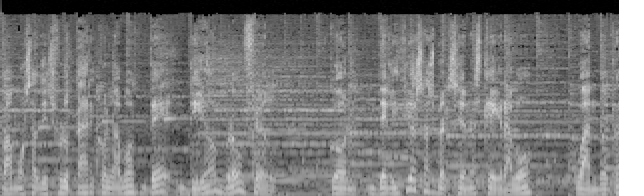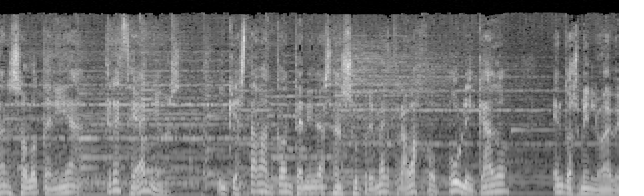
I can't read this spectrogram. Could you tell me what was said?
Vamos a disfrutar con la voz de Dion Bromfield, con deliciosas versiones que grabó cuando tan solo tenía 13 años y que estaban contenidas en su primer trabajo publicado en 2009.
